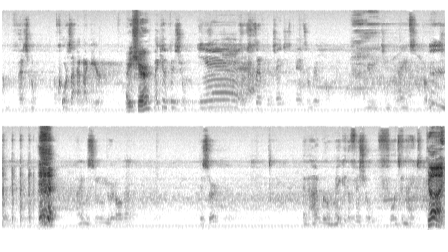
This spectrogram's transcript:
I'm a professional. Of course, I have my gear. are you sure? Make it official. Yeah. Seth can change his pants or rip them. I mean, change your pants. Probably should. I am assuming you heard all that. Yes, sir. Then I will make it official for tonight. Good.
